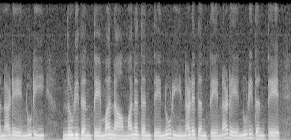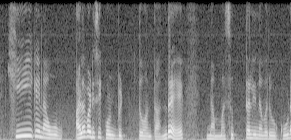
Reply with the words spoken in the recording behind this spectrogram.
ನಡೆ, ನುಡಿ ನುಡಿದಂತೆ ಮನ, ಮನದಂತೆ ನುಡಿ, ನಡೆದಂತೆ ನಡೆ, ನುಡಿದಂತೆ ಹೀಗೆ ನಾವು ಅಳವಡಿಸಿಕೊಂಡ್ಬಿಟ್ಟು ಅಂತ ಅಂದರೆ ನಮ್ಮ ಸುತ್ತಲಿನವರು ಕೂಡ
